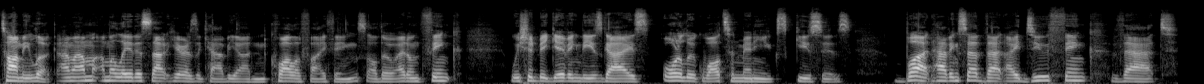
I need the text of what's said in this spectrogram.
Tommy, look, I'm, I'm, I'm going to lay this out here as a caveat and qualify things, although I don't think we should be giving these guys or Luke Walton many excuses. But having said that, I do think that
